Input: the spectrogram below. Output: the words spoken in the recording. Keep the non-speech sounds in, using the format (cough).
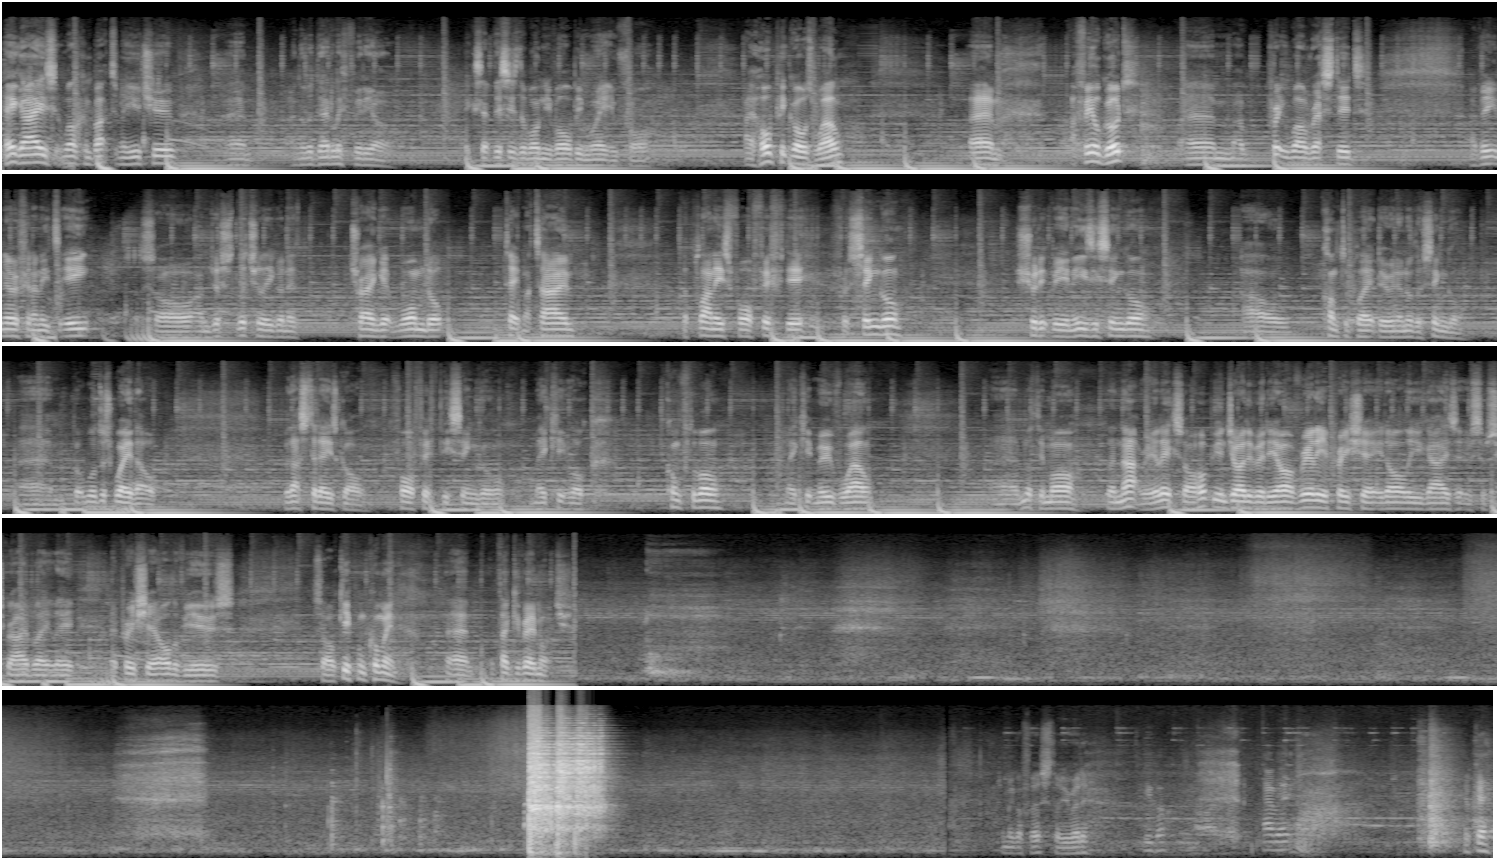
Hey guys, welcome back to my YouTube. Um, another deadlift video, except this is the one you've all been waiting for. I hope it goes well. Um, I feel good. Um, I'm pretty well rested. I've eaten everything I need to eat, so I'm just literally going to try and get warmed up, take my time. The plan is 450 for a single. Should it be an easy single, I'll contemplate doing another single. Um, but we'll just weigh that up. But that's today's goal. 450 single, make it look comfortable, make it move well. Um, nothing more than that really. So I hope you enjoyed the video. I've really appreciated all of you guys that have subscribed lately. I appreciate all the views. So keep them coming. Um, thank you very much. First. Are you ready? You go. Have it. Okay?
